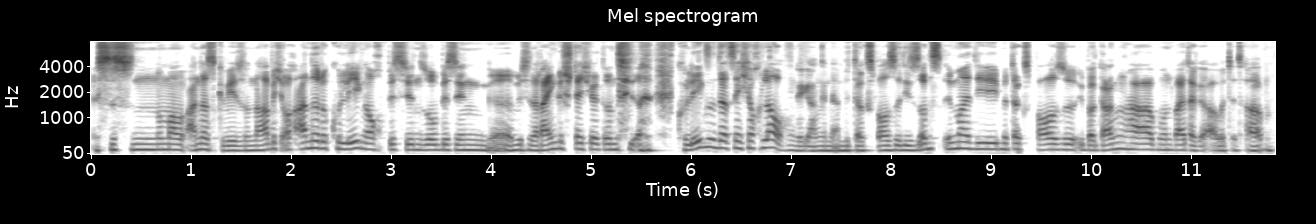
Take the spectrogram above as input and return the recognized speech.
es ist nochmal anders gewesen. Und da habe ich auch andere Kollegen auch ein bisschen so ein bisschen, äh, ein bisschen reingestechelt und Kollegen sind tatsächlich auch laufen gegangen in der Mittagspause, die sonst immer die Mittagspause übergangen haben und weitergearbeitet haben.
